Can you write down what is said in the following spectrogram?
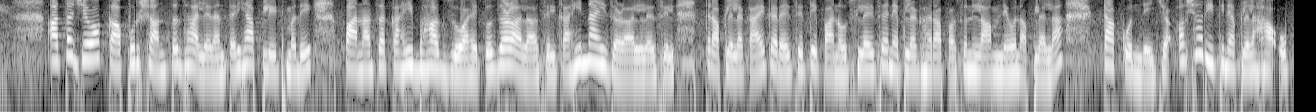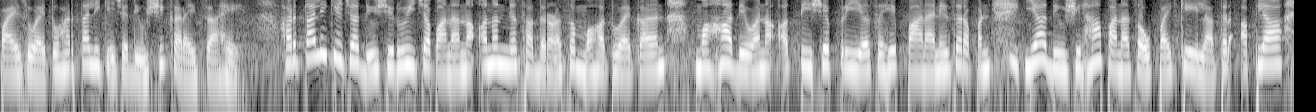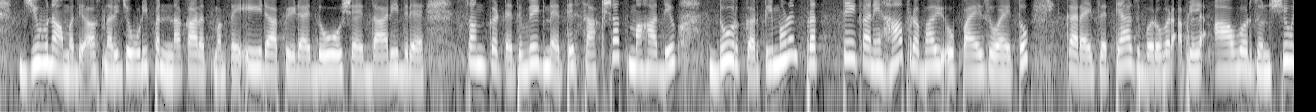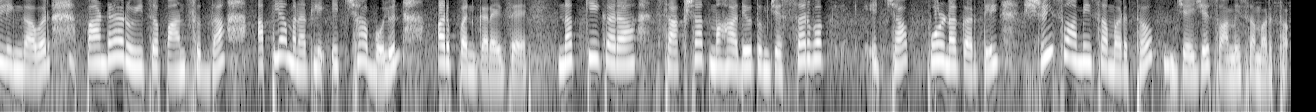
आता जेव्हा कापूर शांत झाल्यानंतर ह्या प्लेटमध्ये पानाचा काही भाग जो आहे तो जळाला असेल काही नाही जळालेला असेल तर आपल्याला काय करायचं ते पान उचलायचं आणि आपल्या घरापासून लांब नेऊन आपल्याला टाकून द्यायच्या अशा रीतीने आपल्याला हा उपाय जो आहे तो हरतालिकेच्या दिवशी करायचा आहे. हरतालिकेच्या दिवशी रुईच्या पानांना अनन्यसाधारण असं महत्त्व आहे कारण महादेवांना अतिशय प्रिय असं हे पानाने जर आपण या दिवशी हा पानाचा उपाय केला तर आपल्या जीवनामध्ये असणारी जेवढी पण नकारात्मकता आहे ईडापीड आहे दोष आहे दारिद्र्य आहे संकट आहेत विघ्न आहेत ते साक्षात महादेव दूर करतील. म्हणून प्रत्येकाने हा प्रभावी उपाय जो आहे तो करायचा आहे. त्याचबरोबर आपल्याला आवर्जून शिवलिंगावर पांढऱ्या रुईचं पानसुद्धा आपल्या मनातली इच्छा बोलून अर्पण करायचं आहे. नक्की करा. साक्षात महादेव तुमचे सर्व इच्छा पूर्ण करतील. श्री स्वामी समर्थ. जय जय स्वामी समर्थ.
